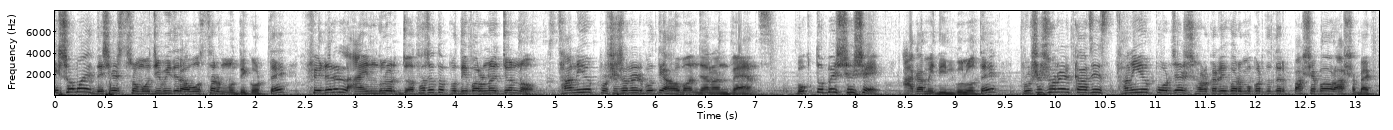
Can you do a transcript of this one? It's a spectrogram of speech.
এ সময় দেশের শ্রমজীবীদের অবস্থার উন্নতি করতে ফেডারেল আইনগুলোর যথাযথ প্রতিপালনের জন্য স্থানীয় প্রশাসনের প্রতি আহ্বান জানান ভ্যান্স। বক্তব্যের শেষে আগামী দিনগুলোতে প্রশাসনের কাজে স্থানীয় পর্যায়ের সরকারি কর্মকর্তাদের পাশে পাওয়ার আশা ব্যক্ত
